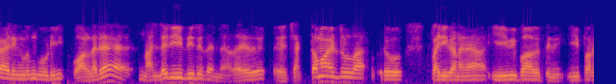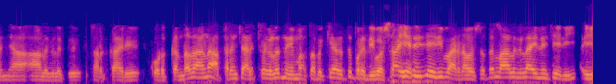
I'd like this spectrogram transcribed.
കാര്യങ്ങളും കൂടി വളരെ നല്ല രീതിയിൽ തന്നെ അതായത് ശക്തമായിട്ടുള്ള ഒരു പരിഗണന ഈ വിഭാഗത്തിന് ഈ പറഞ്ഞ ആളുകൾക്ക് സർക്കാർ കൊടുക്കേണ്ടതാണ്. അത്തരം ചർച്ചകൾ നിയമസഭയ്ക്കകത്ത് പ്രതിപക്ഷമായാലും ശരി ഭരണപക്ഷത്തുള്ള ആളുകളായാലും ശരി ഈ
